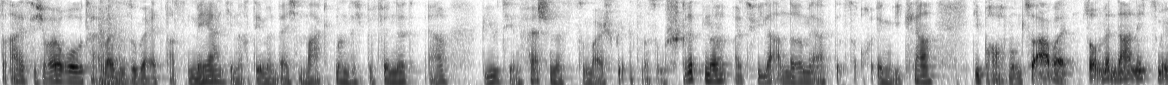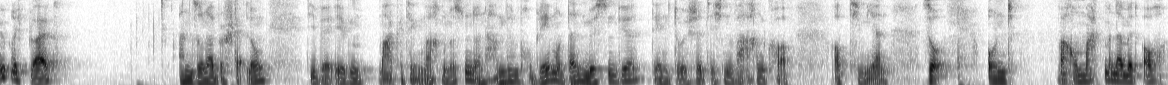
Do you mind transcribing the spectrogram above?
30 Euro, teilweise sogar etwas mehr, je nachdem, in welchem Markt man sich befindet. Ja, Beauty and Fashion ist zum Beispiel etwas umstrittener als viele andere Märkte, ist auch irgendwie klar. Die brauchen wir, um zu arbeiten. So, und wenn da nichts mehr übrig bleibt an so einer Bestellung, die wir eben Marketing machen müssen, dann haben wir ein Problem und dann müssen wir den durchschnittlichen Warenkorb optimieren. So, und Warum macht man damit auch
